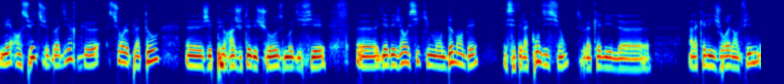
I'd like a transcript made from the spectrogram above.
Mais ensuite, je dois dire que sur le plateau, euh, j'ai pu rajouter des choses, modifier. Euh, Il y a des gens aussi qui m'ont demandé, et c'était la condition sous laquelle ils, euh, à laquelle ils joueraient dans le film,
